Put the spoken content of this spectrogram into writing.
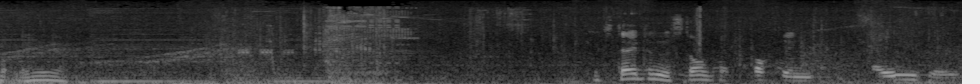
Not near you. He stayed in the storm for fucking ages.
